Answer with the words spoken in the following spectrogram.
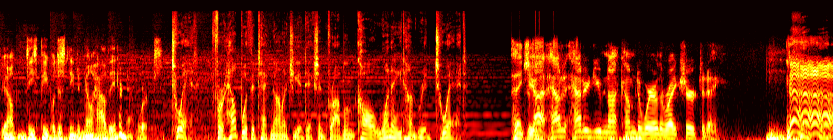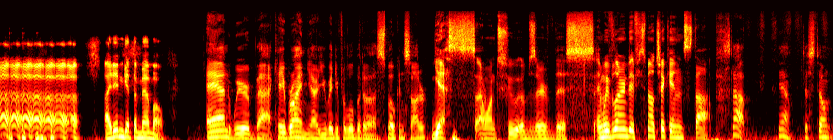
You know, these people just need to know how the internet works. Twit. For help with the technology addiction problem, call 1 800 TWIT. Thank you. Scott, how did, how did you not come to wear the right shirt today? I didn't get the memo. And we're back. Hey, Brian, yeah, are you ready for a little bit of a smoke and solder? Yes, I want to observe this. And we've learned if you smell chicken, stop. Stop. Yeah, just don't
